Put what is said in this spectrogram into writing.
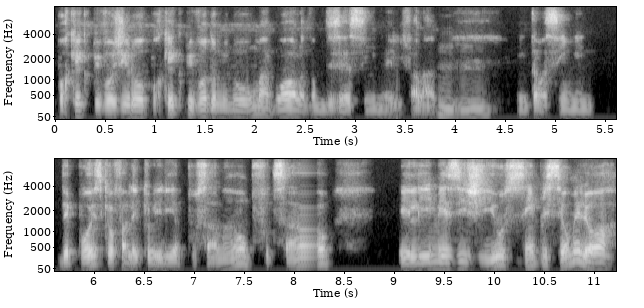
Por que, que o pivô girou? Por que, que o pivô dominou uma bola? Vamos dizer assim, né? Ele falava. Uhum. Então, assim, depois que eu falei que eu iria pro salão, pro futsal, ele me exigiu sempre ser o melhor.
